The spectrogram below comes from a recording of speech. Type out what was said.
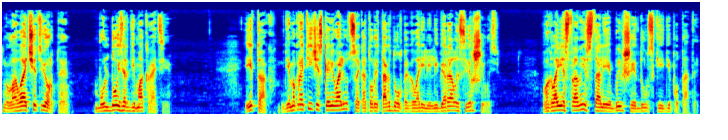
Глава 4. Бульдозер демократии. Итак, демократическая революция, о которой так долго говорили либералы, свершилась. Во главе страны встали бывшие думские депутаты.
